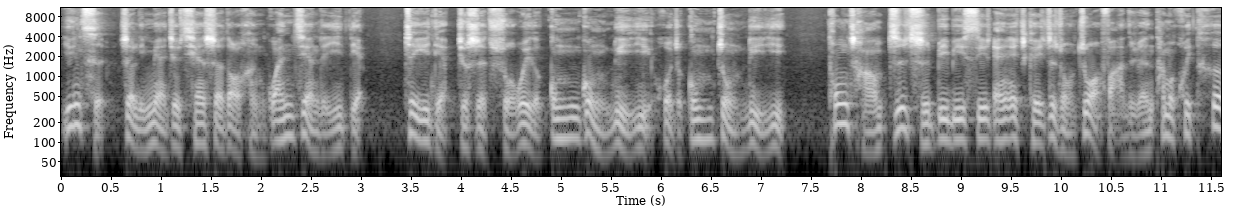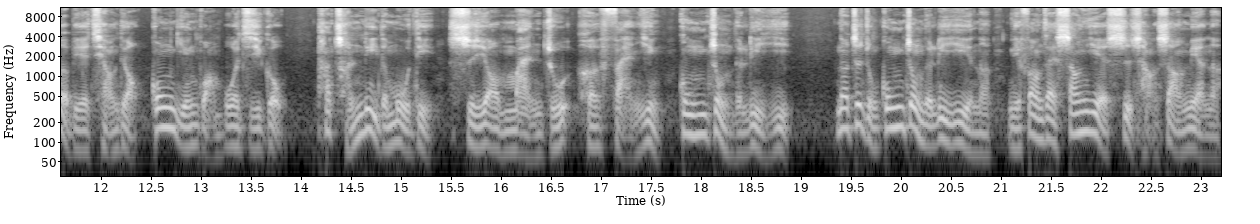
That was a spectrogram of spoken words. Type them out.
因此，这里面就牵涉到很关键的一点，这一点就是所谓的公共利益或者公众利益。通常支持 BBC、NHK 这种做法的人，他们会特别强调公营广播机构它成立的目的是要满足和反映公众的利益。那这种公众的利益呢？你放在商业市场上面呢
